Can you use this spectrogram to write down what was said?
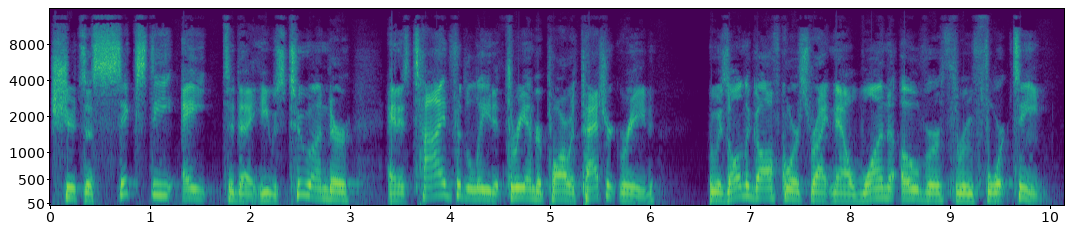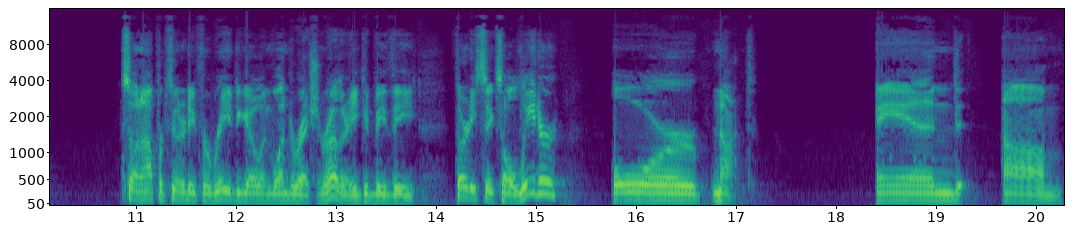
shoots a 68 today. He was two under and is tied for the lead at three under par with Patrick Reed, who is on the golf course right now, one over through 14. So an opportunity for Reed to go in one direction or other. He could be the 36 hole leader or not. And um,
